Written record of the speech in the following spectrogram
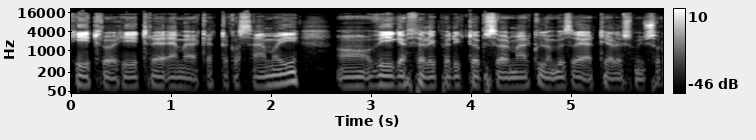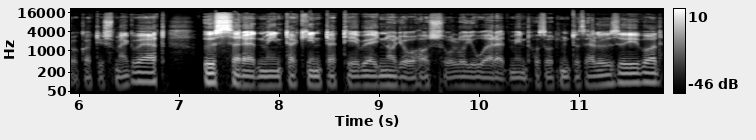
hétről hétre emelkedtek a számai, a vége felé pedig többször már különböző RTL-es műsorokat is megvert. Összeredmény tekintetében egy nagyon hasonló jó eredményt hozott, mint az előző évad,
